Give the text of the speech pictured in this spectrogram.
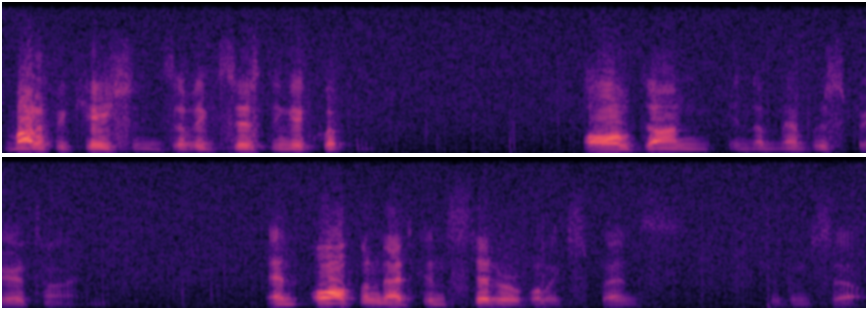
Modifications of existing equipment. All done in the members' spare time. And often at considerable expense to themselves.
